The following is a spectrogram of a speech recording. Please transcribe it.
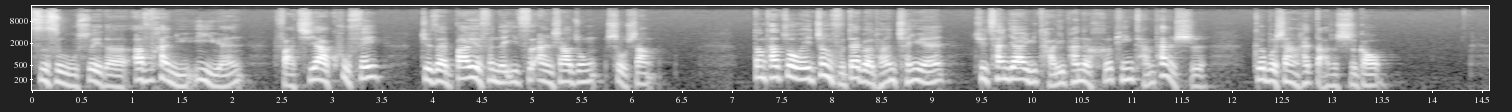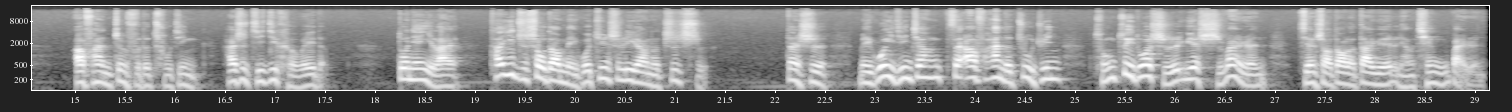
四十五岁的阿富汗女议员法奇亚·库菲就在八月份的一次暗杀中受伤。当她作为政府代表团成员去参加与塔利班的和平谈判时，胳膊上还打着石膏。阿富汗政府的处境还是岌岌可危的。多年以来，他一直受到美国军事力量的支持，但是美国已经将在阿富汗的驻军从最多时约十万人减少到了大约两千五百人。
